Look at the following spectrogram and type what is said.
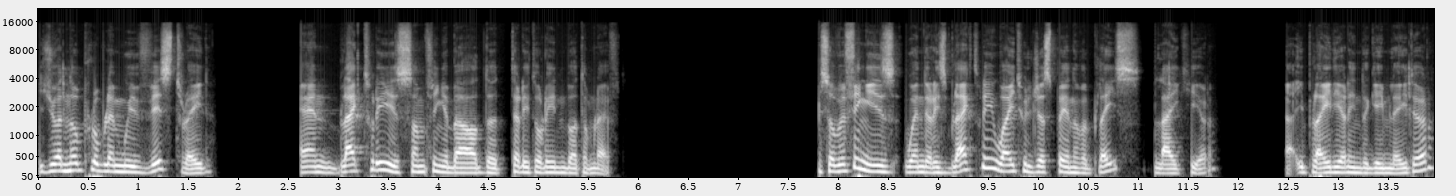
you had no problem with this trade, and black tree is something about the territory in bottom left. So the thing is, when there is black tree, white will just play another place, like here. Uh, he played here in the game later.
